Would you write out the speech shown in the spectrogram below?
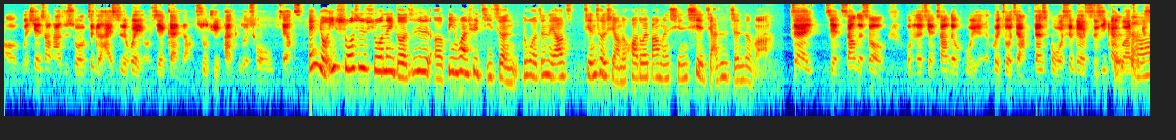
呃文献上，他是说这个还是会有一些干扰数据判读的错误这样子。哎，有一说是说那个就是呃，病患去急诊，如果真的要监测血氧的话，都会帮他们先卸甲，这是真的吗？在减伤的时候，我们的减伤的护理员会做这样，但是我是没有实际看过他这个现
